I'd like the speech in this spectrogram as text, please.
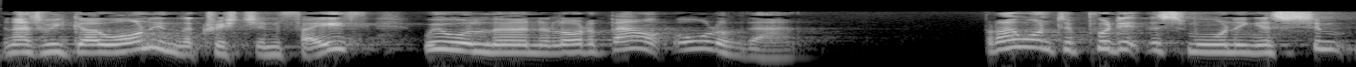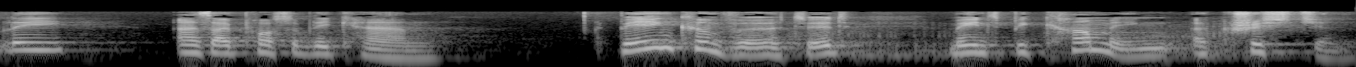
And as we go on in the Christian faith, we will learn a lot about all of that. But I want to put it this morning as simply as I possibly can. Being converted means becoming a Christian.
